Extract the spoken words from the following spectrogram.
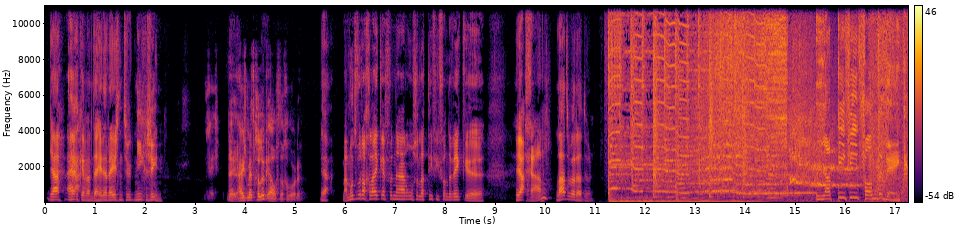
ja, eigenlijk Ja. hebben we hem de hele race natuurlijk niet gezien. Nee, Nee. nee, hij is met geluk elfde geworden. maar moeten we dan gelijk even naar onze Latifi van de week eh, Ja, gaan? laten we dat doen. Latifi van de week.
